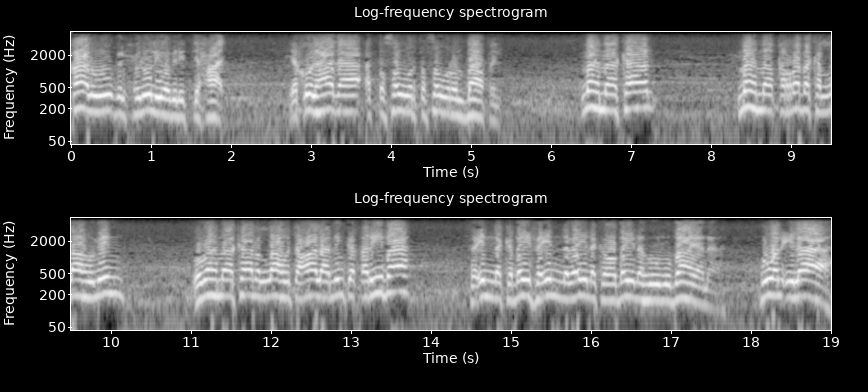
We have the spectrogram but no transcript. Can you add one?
قالوا بالحلول وبالاتحاد. يقول هذا التصور تصور باطل. مهما كان مهما قربك الله منه ومهما كان الله تعالى منك قريبا فإنك بي فإن بينك وبينه مباينة. هو الإله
